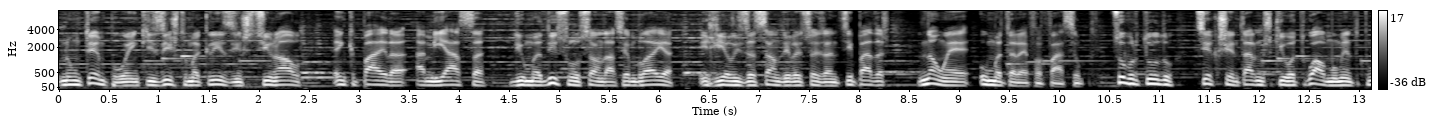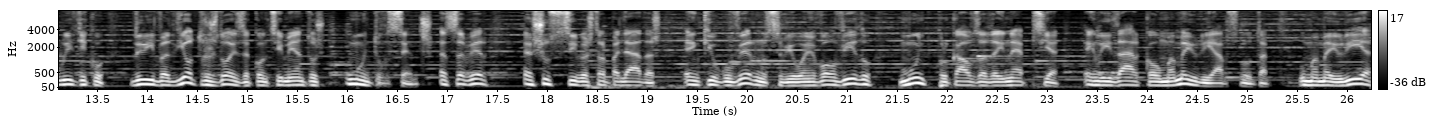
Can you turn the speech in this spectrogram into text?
num tempo em que existe uma crise institucional em que paira a ameaça de uma dissolução da Assembleia e realização de eleições antecipadas não é uma tarefa fácil. Sobretudo se acrescentarmos que o atual momento político deriva de outros dois acontecimentos muito recentes, a saber, as sucessivas trapalhadas em que o governo se viu envolvido, muito por causa da inépcia em lidar com uma maioria absoluta. Uma maioria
